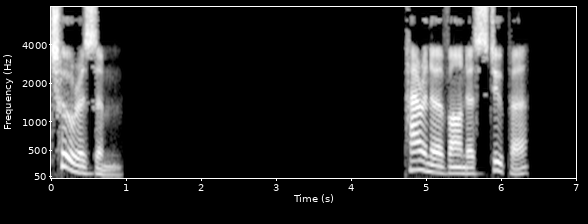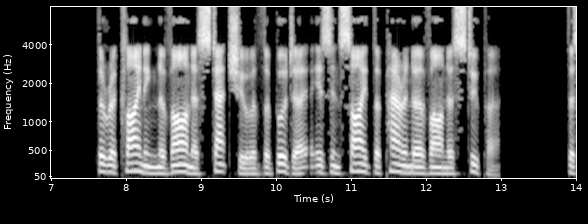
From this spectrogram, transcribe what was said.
Tourism Parinirvana Stupa The reclining Nirvana statue of the Buddha is inside the Parinirvana Stupa. The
